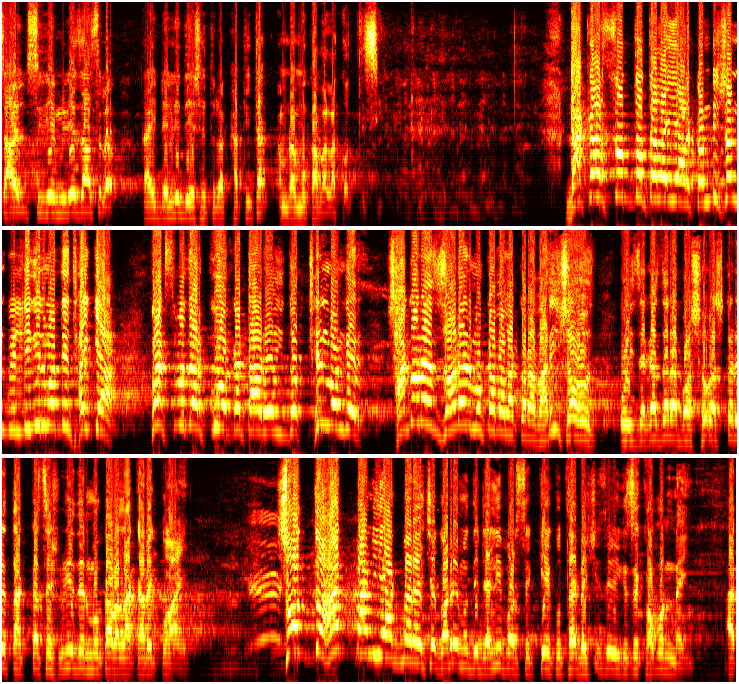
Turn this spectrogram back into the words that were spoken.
চাউল সিরিয়ে মিলিয়ে যাচ্ছিল। তাই ডেলি দিয়েছে তোরা খাতি থাক, আমরা মোকাবেলা করতেছি। ঢাকার চোদ্দ তলা এয়ার কন্ডিশন বিল্ডিং এর মধ্যে থাইকা কক্সবাজার কুয়াকাটার ওই দক্ষিণবঙ্গের সাগরের ঝড়ের মোকাবেলা করা ভারী সহজ। ওই জায়গা যারা বসবাস করে, তার কাছে শুনিদের মোকাবেলা করে কয়? চোদ্দ হাত পানি একবার এসে ঘরের মধ্যে ঢেলি পড়ছে। কে কোথায় ভেসে চলে গেছে খবর নাই। আর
